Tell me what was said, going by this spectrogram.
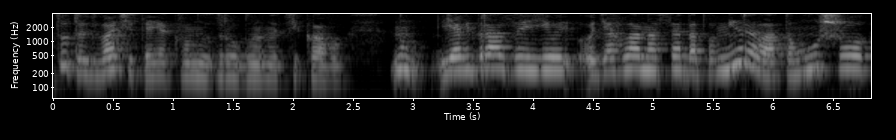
тут ось бачите, як воно зроблено цікаво. Ну, я відразу її одягла на себе, поміряла, тому що,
